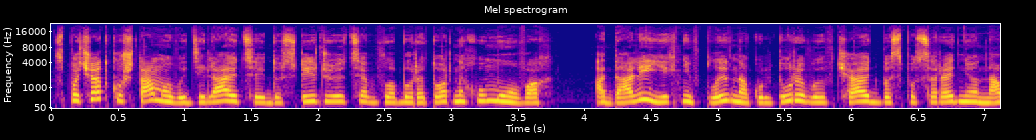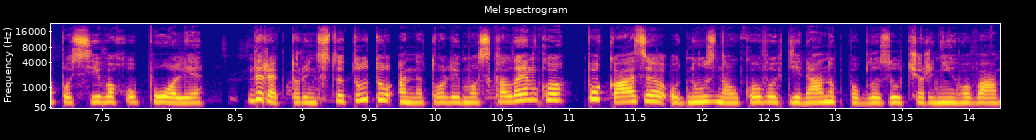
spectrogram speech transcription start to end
Спочатку штами виділяються і досліджуються в лабораторних умовах, а далі їхній вплив на культури вивчають безпосередньо на посівах у полі. Директор інституту Анатолій Москаленко показує одну з наукових ділянок поблизу Чернігова.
